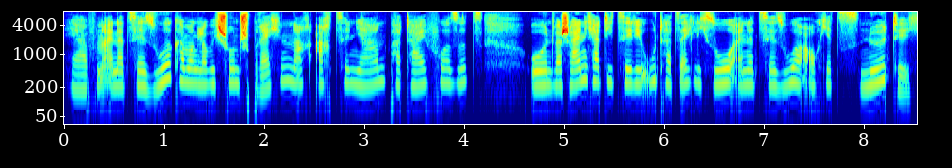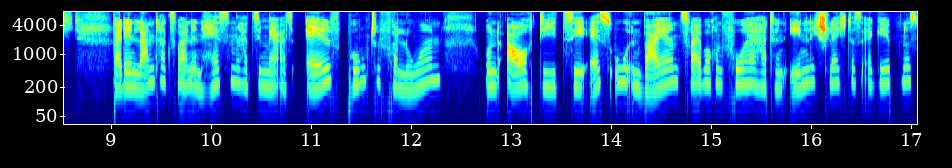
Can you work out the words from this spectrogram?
Ja, von einer Zäsur kann man, glaube ich, schon sprechen nach 18 Jahren Parteivorsitz. Und wahrscheinlich hat die CDU tatsächlich so eine Zäsur auch jetzt nötig. Bei den Landtagswahlen in Hessen hat sie mehr als elf Punkte verloren. Und auch die CSU in Bayern zwei Wochen vorher hatte ein ähnlich schlechtes Ergebnis.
